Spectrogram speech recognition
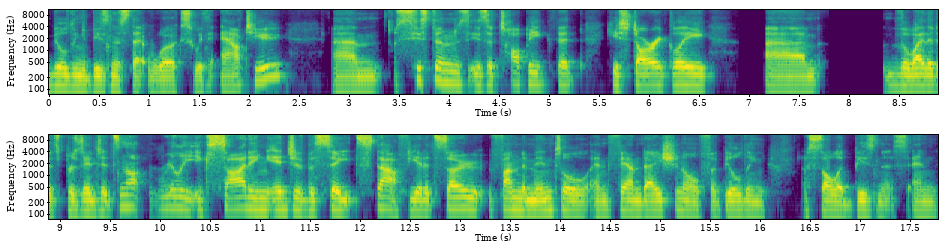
building a business that works without you. Um, systems is a topic that historically, um, the way that it's presented, it's not really exciting, edge of the seat stuff, yet it's so fundamental and foundational for building a solid business. And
